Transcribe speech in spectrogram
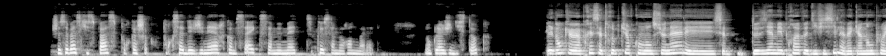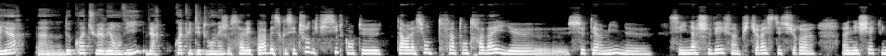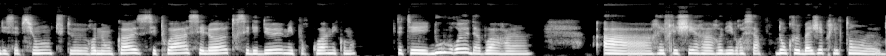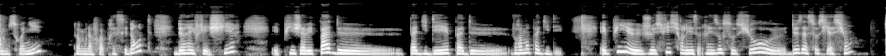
Je sais pas ce qui se passe pour, chaque, pour que ça dégénère comme ça et que ça me mette, que ça me rende malade. Donc là, j'ai dit stop. Et donc euh, après cette rupture conventionnelle et cette deuxième épreuve difficile avec un employeur, euh, de quoi tu avais envie, vers quoi tu t'es tournée Je savais pas parce que c'est toujours difficile quand euh, ta relation, enfin ton travail se termine c'est inachevé, enfin, puis tu restes sur un, échec, une déception, tu te remets en cause, c'est toi, c'est l'autre, c'est les deux, mais pourquoi, mais comment? C'était douloureux d'avoir à réfléchir, à revivre ça. Donc euh, bah, j'ai pris le temps euh, de me soigner, comme la fois précédente, de réfléchir, et puis j'avais pas de pas d'idée, pas de vraiment pas d'idée. Et puis euh, je suis sur les réseaux sociaux deux associations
